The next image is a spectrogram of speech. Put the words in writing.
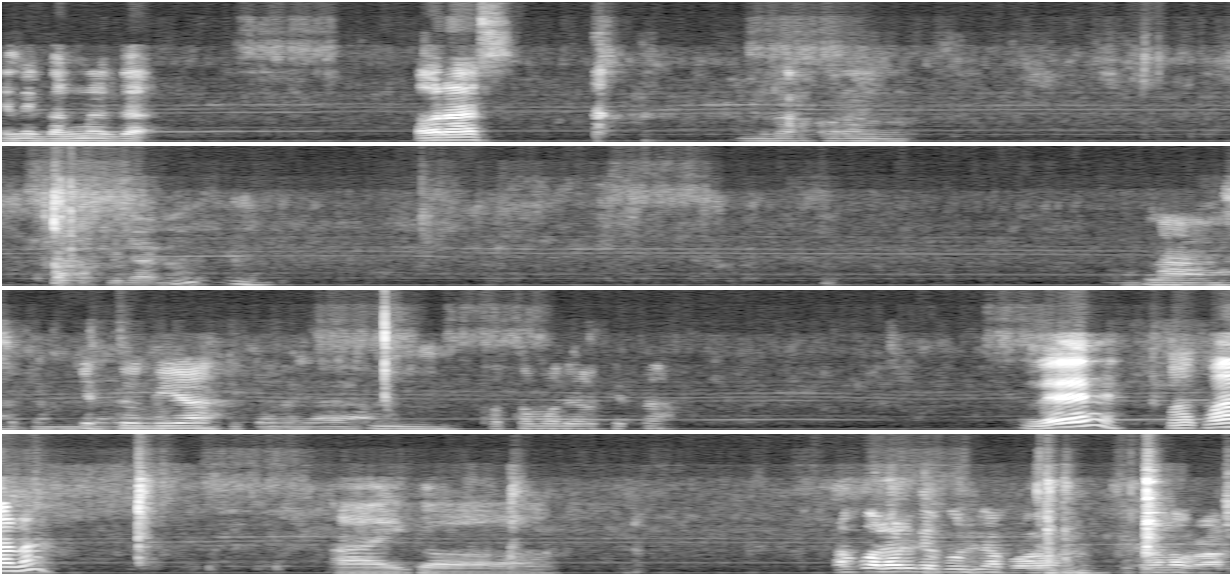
Ini bang naga. Oras inilah orang pidana. Nah, itu dia. hmm. foto model kita. Eh mau ke mana Aigo aku alergi aku di apa ikan orang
